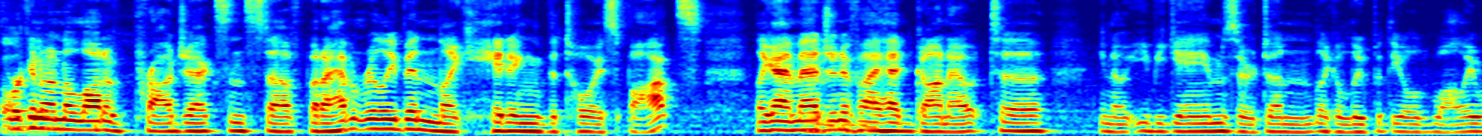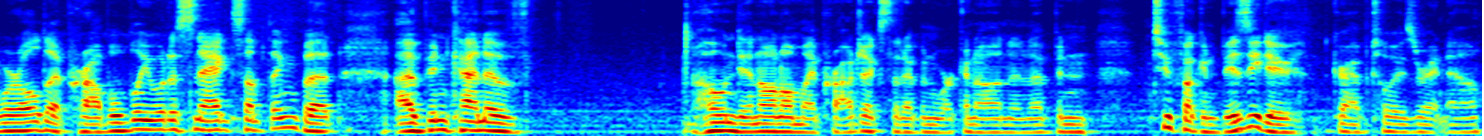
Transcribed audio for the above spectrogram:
working good. on a lot of projects and stuff, but I haven't really been like hitting the toy spots. Like I imagine if Mm-hmm. I had gone out to you know EB Games or done like a loop at the old Wally World, I probably would have snagged something. But I've been kind of honed in on all my projects that I've been working on, and I've been too fucking busy to grab toys right now.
